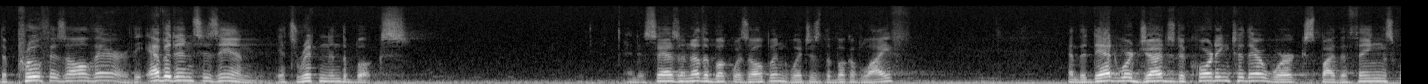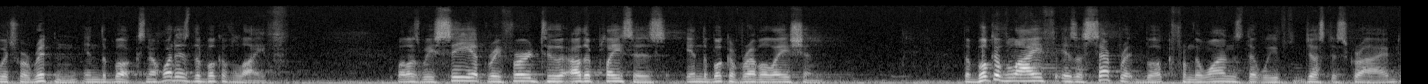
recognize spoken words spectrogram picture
The proof is all there, the evidence is in, it's written in the books. And it says another book was opened, which is the book of life. And the dead were judged according to their works by the things which were written in the books. Now, what is the book of life? Well, as we see it referred to other places in the book of Revelation, the book of life is a separate book from the ones that we've just described.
